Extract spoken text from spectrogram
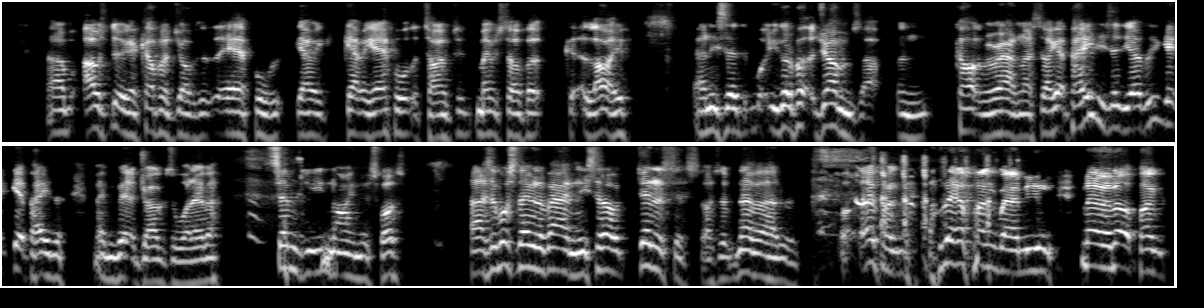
Um, I was doing a couple of jobs at the airport, Gatwick, Gatwick Airport at the time to make myself alive. And he said, well, "You got to put the drums up and cart them around." And I said, "I get paid." He said, "Yeah, we get get paid, uh, maybe a bit of drugs or whatever." Seventy nine, this was. And I said, "What's the name of the band?" And he said, "Oh, Genesis." I said, "Never heard of them." well, they're punk. they're a punk band. no, they're not punk.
